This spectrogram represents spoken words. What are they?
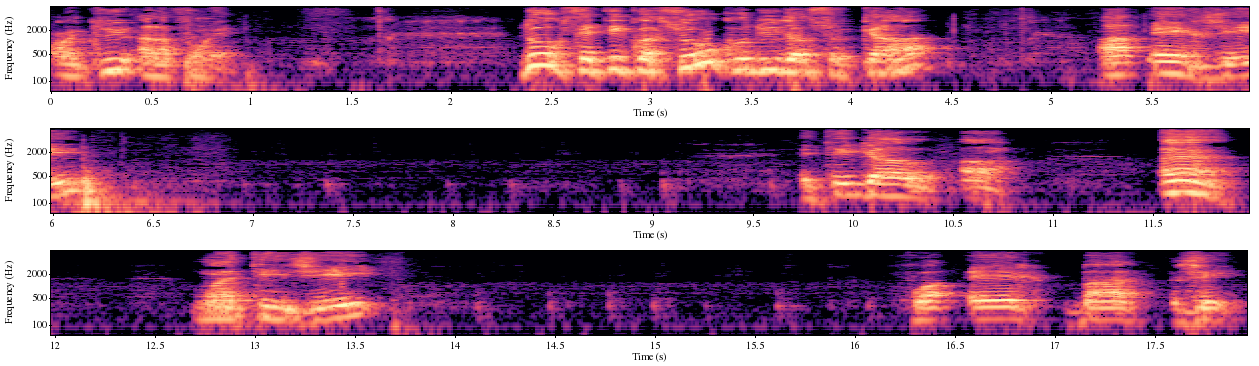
inclus à la forêt. Donc cette équation conduit dans ce cas à RG est égal à 1 moins TG fois R bar G.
